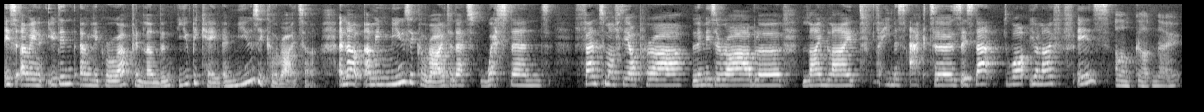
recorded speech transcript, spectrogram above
is i mean you didn't only grow up in london you became a musical writer and now i mean musical writer that's west end Phantom of the Opera, Les Miserables, Limelight, famous actors. Is that what your life is? Oh, God, no.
